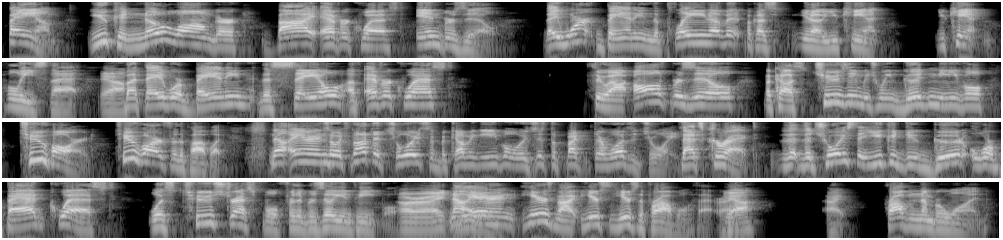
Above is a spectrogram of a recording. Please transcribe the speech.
Bam. You can no longer buy EverQuest in Brazil. They weren't banning the playing of it because, you know, you can't you can't police that. Yeah. But they were banning the sale of EverQuest throughout all of Brazil because choosing between good and evil too hard, too hard for the public. Now, Aaron, so it's not the choice of becoming evil; it's just the fact that there was a choice. that's correct. The the choice that you could do good or bad quest was too stressful for the Brazilian people. All right. now, weird. Aaron, here's my here's here's the problem with that, right? Yeah. All right. Problem number one.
